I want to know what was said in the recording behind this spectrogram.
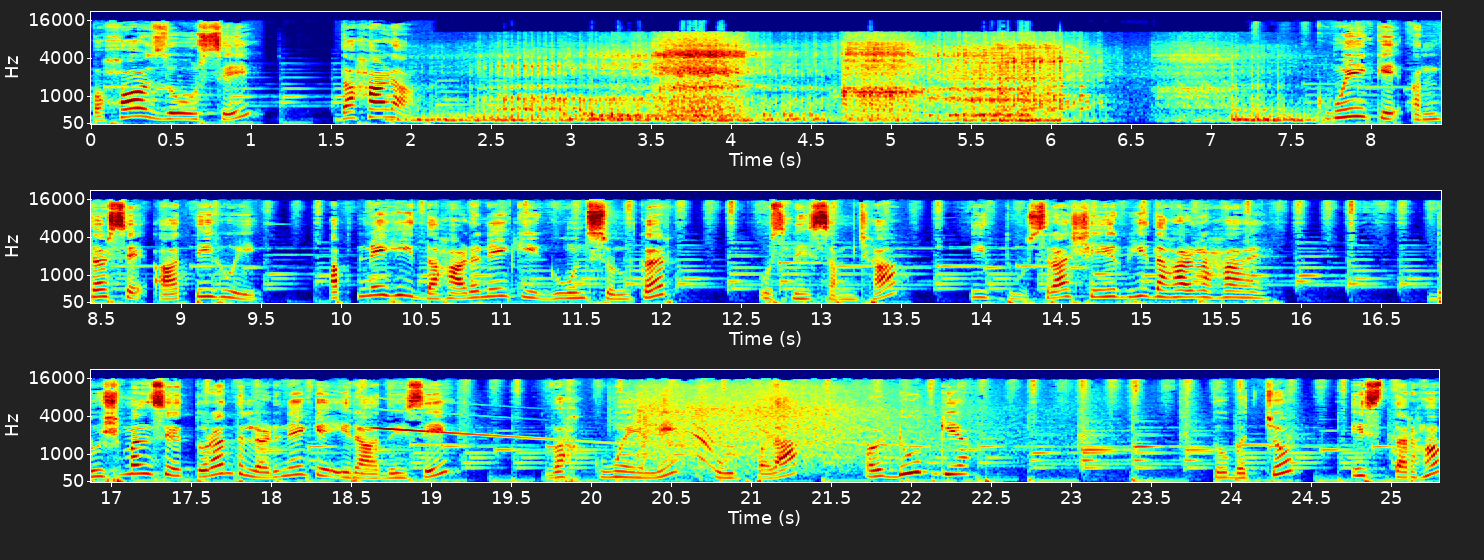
बहुत ज़ोर से दहाड़ा। कुएँ के अंदर से आती हुई अपने ही दहाड़ने की गूंज सुनकर उसने समझा कि दूसरा शेर भी दहाड़ रहा है। दुश्मन से तुरंत लड़ने के इरादे से वह कुएँ में कूद पड़ा और डूब गया। तो बच्चों, इस तरह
